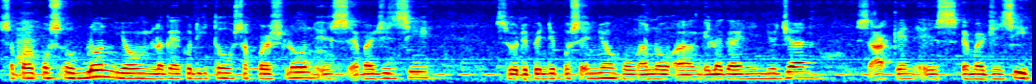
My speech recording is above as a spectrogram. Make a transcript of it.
Sa purpose of loan, yung lagay ko dito sa first loan is emergency. So, depende po sa inyo kung ano ang ilagay ninyo dyan. Sa akin is emergency.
